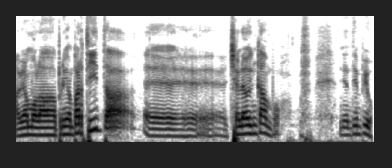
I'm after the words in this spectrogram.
abbiamo la prima partita e ce l'ho in campo, niente in più.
